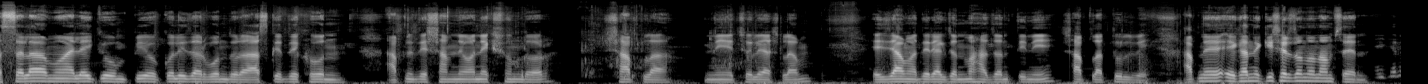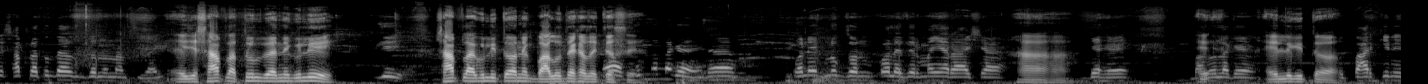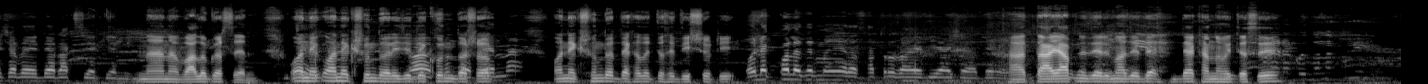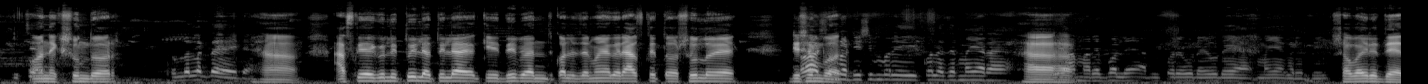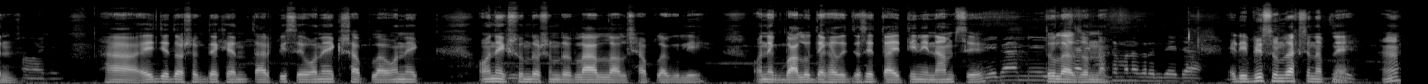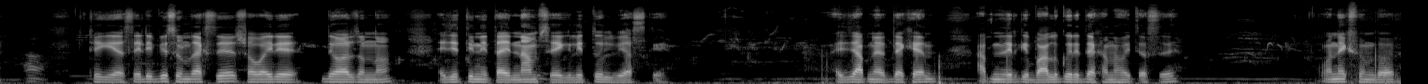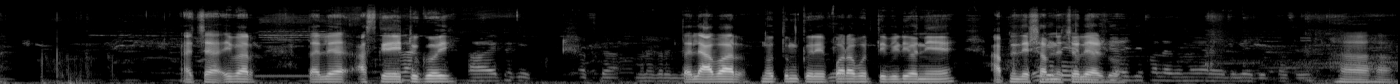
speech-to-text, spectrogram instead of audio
আসসালামু আলাইকুম প্রিয় কলিজার বন্ধুরা। আজকে দেখুন আপনাদের সামনে অনেক সুন্দর শাপলা নিয়ে চলে আসলাম। এই যে আমাদের একজন মহাজন তিনি শাপলা তুলবে। আপনি এখানে কিসের জন্য নামছেন? এইখানে সাপলা তো দেওয়ার জন্য নামছি ভাই। এই যে শাপলা তুলবেন এগুলি? জি। শাপলাগুলি তো অনেক ভালো দেখা যাইতেছে। হ্যাঁ, অনেক লোকজন কলেজের মাইয়ারা আইসা হ্যাঁ হ্যাঁ। দেখে। ভালো লাগে এই লিগি। তো পার্কিং হিসাবে এটা রাখছি আর কি আমি। না না ভালো করছেন। অনেক অনেক সুন্দর এই যে হ্যাঁ, দেখুন দর্শক অনেক সুন্দর দেখা যাইতেছে দৃশ্যটি। অনেক কলেজের মাইয়ারা ছাত্ররা এদিকে আইসা হ্যাঁ তাই আপনাদের মাঝে দেখানো হইতেছে। অনেক সুন্দর। হয় আজকে এগুলি তুইলা তুইলা কি দিবেন কলেজের মায়া করে? আজকে তো ষোলোই ডিসেম্বর। ষোলো ডিসেম্বরে এই কলেজের মাইয়ারা হ্যাঁ হ্যাঁ। আমারে বলে আমি পরে উড়ে উড়ে মাইয়া করে দিই। সবাইরে দেন। হ্যাঁ এই যে দর্শক দেখেন তার পিছে অনেক শাপলা অনেক অনেক সুন্দর সুন্দর লাল লাল শাপলাগুলি অনেক ভালো দেখা যাইতেছে তাই তিনি নামছে তোলার জন্য। এটি বিছুন রাখছেন আপনি? হ্যাঁ? হ্যাঁ। ঠিকই আছে এটি বিছুন রাখছে সবাইরে দেওয়ার জন্য। এই যে তিনি তাই নামছে এগুলি তুলবে আজকে। এই যে আপনারা দেখেন আপনাদেরকে ভালো করে দেখানো হইতেছে। অনেক সুন্দর। আচ্ছা এবার তাহলে আজকে এইটুকুই। হ্যাঁ মনে তাহলে আবার নতুন করে পরবর্তী ভিডিও নিয়ে আপনাদের সামনে চলে আসব। হ্যাঁ হ্যাঁ।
